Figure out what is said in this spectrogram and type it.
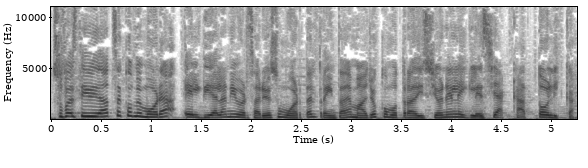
Su festividad se conmemora el día del aniversario de su muerte, el 30 de mayo, como tradición en la Iglesia Católica.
